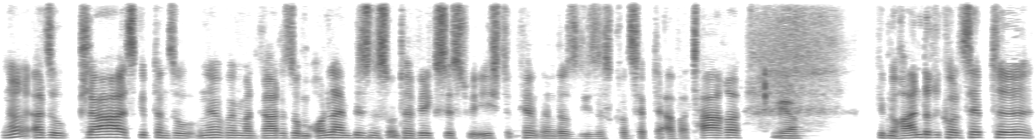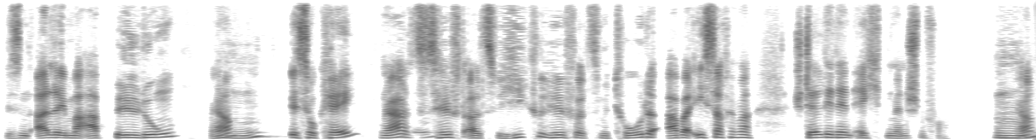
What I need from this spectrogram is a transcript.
ne? also klar, es gibt dann so, ne, wenn man gerade so im Online-Business unterwegs ist wie ich, dann kennt man das, dieses Konzept der Avatare. Ja. Es gibt noch andere Konzepte, die sind alle immer Abbildungen. Ja, mhm. ist okay. Ja, es mhm. hilft als Vehikel, hilft als Methode. Aber ich sage immer, stell dir den echten Menschen vor. Mhm. Ja,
